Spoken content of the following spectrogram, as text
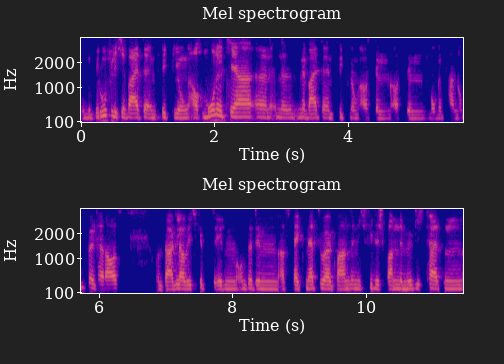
eine berufliche Weiterentwicklung, auch monetär äh, eine, eine Weiterentwicklung aus dem, aus dem momentanen Umfeld heraus. Und da, glaube ich, gibt es eben unter dem Aspekt Network wahnsinnig viele spannende Möglichkeiten,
